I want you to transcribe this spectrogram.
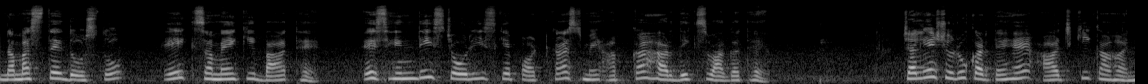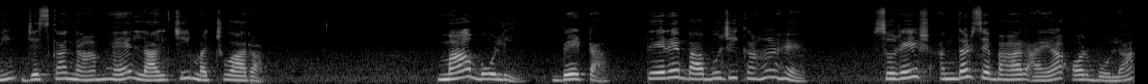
नमस्ते दोस्तों, एक समय की बात है। इस हिंदी स्टोरीज़ के पॉडकास्ट में आपका हार्दिक स्वागत है। चलिए शुरू करते हैं आज की कहानी, जिसका नाम है लालची मछुआरा। माँ बोली, बेटा, तेरे बाबूजी कहाँ हैं? सुरेश अंदर से बाहर आया और बोला,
